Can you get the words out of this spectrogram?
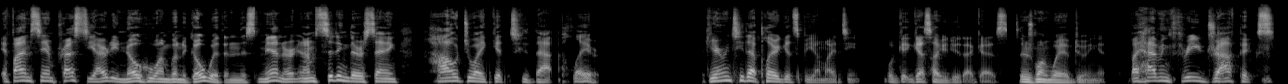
if I'm Sam Presti, I already know who I'm going to go with in this manner. And I'm sitting there saying, how do I get to that player? Guarantee that player gets to be on my team. Well, gu- guess how you do that, guys? There's one way of doing it by having three draft picks.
